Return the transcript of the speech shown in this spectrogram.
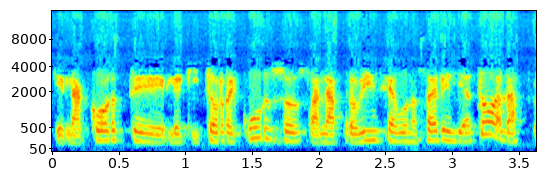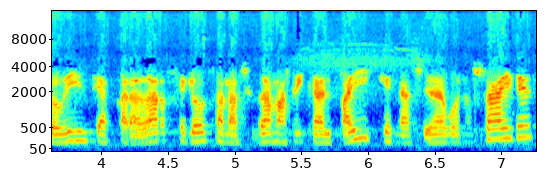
que la Corte le quitó recursos a la provincia de Buenos Aires y a todas las provincias para dárselos a la ciudad más rica del país, que es la ciudad de Buenos Aires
